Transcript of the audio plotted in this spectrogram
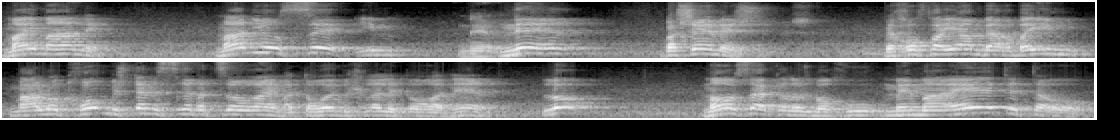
מה עם הענה? מה אני עושה עם נר. נר בשמש? בחוף הים ב-40 מעלות חום ב-12 בצהריים. אתה רואה בכלל את אור הנר? לא. מה עושה הקדוש ברוך הוא? ממעט את האור.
